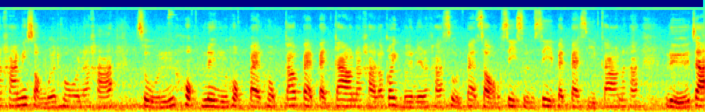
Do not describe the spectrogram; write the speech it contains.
นะคะ มี 2 เบอร์โทรนะคะ 0616869889 นะคะ แล้วก็อีกเบอร์หนึงนะคะ 0824048849 นะคะ หรือจะ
